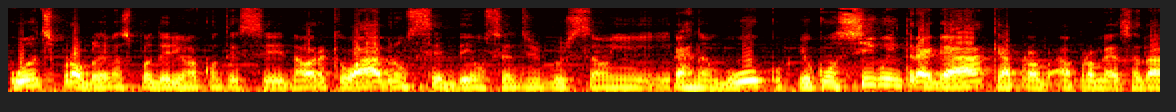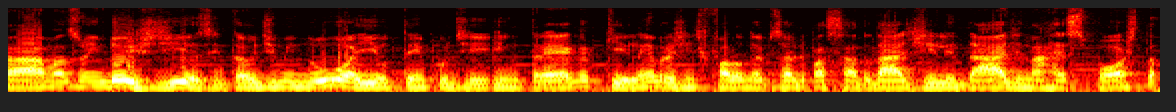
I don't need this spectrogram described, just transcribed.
quantos problemas poderiam acontecer. Na hora que eu abro um CD, um centro de distribuição em, em Pernambuco, eu consigo entregar, que é a, pro, a, promessa da Amazon, em dois dias. Então eu diminuo aí o tempo de entrega, que lembra a gente falou no episódio passado da agilidade na resposta,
